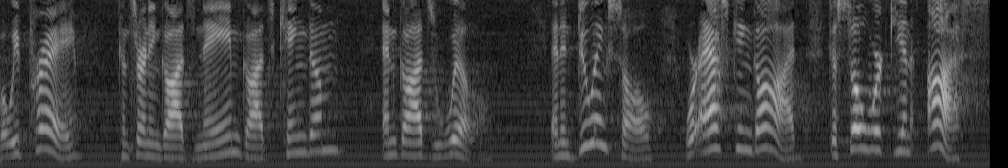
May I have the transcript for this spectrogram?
but we pray concerning God's name, God's kingdom, and God's will. And in doing so, we're asking God to so work in us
